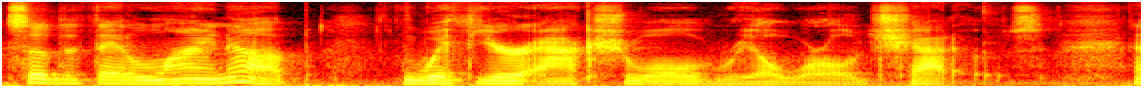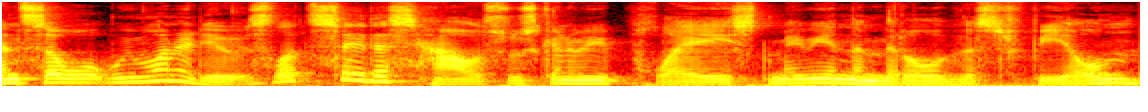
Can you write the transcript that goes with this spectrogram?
so that they line up with your actual real world shadows. And so what we want to do is let's say this house was going to be placed maybe in the middle of this field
